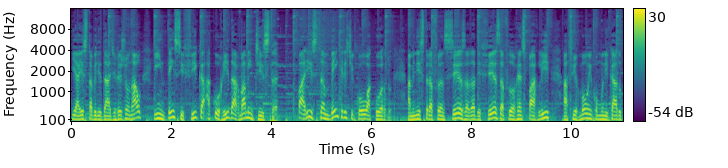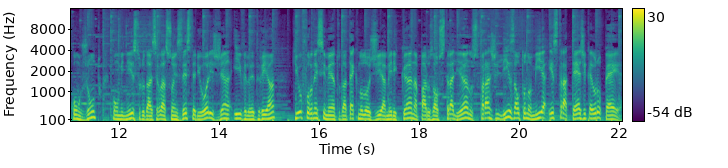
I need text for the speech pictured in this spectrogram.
e a estabilidade regional e intensifica a corrida armamentista. Paris também criticou o acordo. A ministra francesa da Defesa, Florence Parly, afirmou em comunicado conjunto com o ministro das Relações Exteriores, Jean-Yves Le Drian, que o fornecimento da tecnologia americana para os australianos fragiliza a autonomia estratégica europeia.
